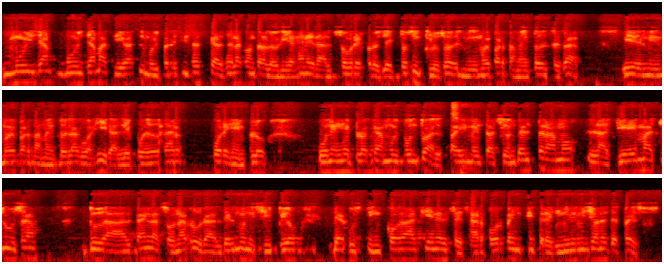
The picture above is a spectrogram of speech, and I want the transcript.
muy, muy llamativas y muy precisas que hace la Contraloría General sobre proyectos incluso del mismo departamento del Cesar y del mismo departamento de La Guajira. Le puedo dar, por ejemplo, un ejemplo acá muy puntual. Pavimentación del tramo La Y Mayusa, Duda Alta en la zona rural del municipio de Agustín Codazzi en el Cesar por 23 mil millones de pesos.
